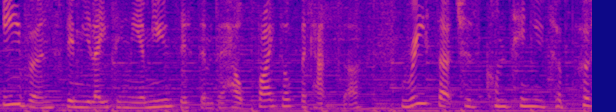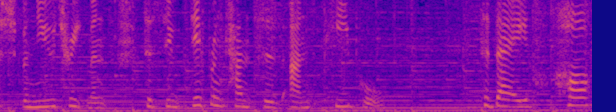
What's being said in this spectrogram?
even stimulating the immune system to help fight off the cancer, researchers continue to push for new treatments to suit different cancers and people. Today, half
